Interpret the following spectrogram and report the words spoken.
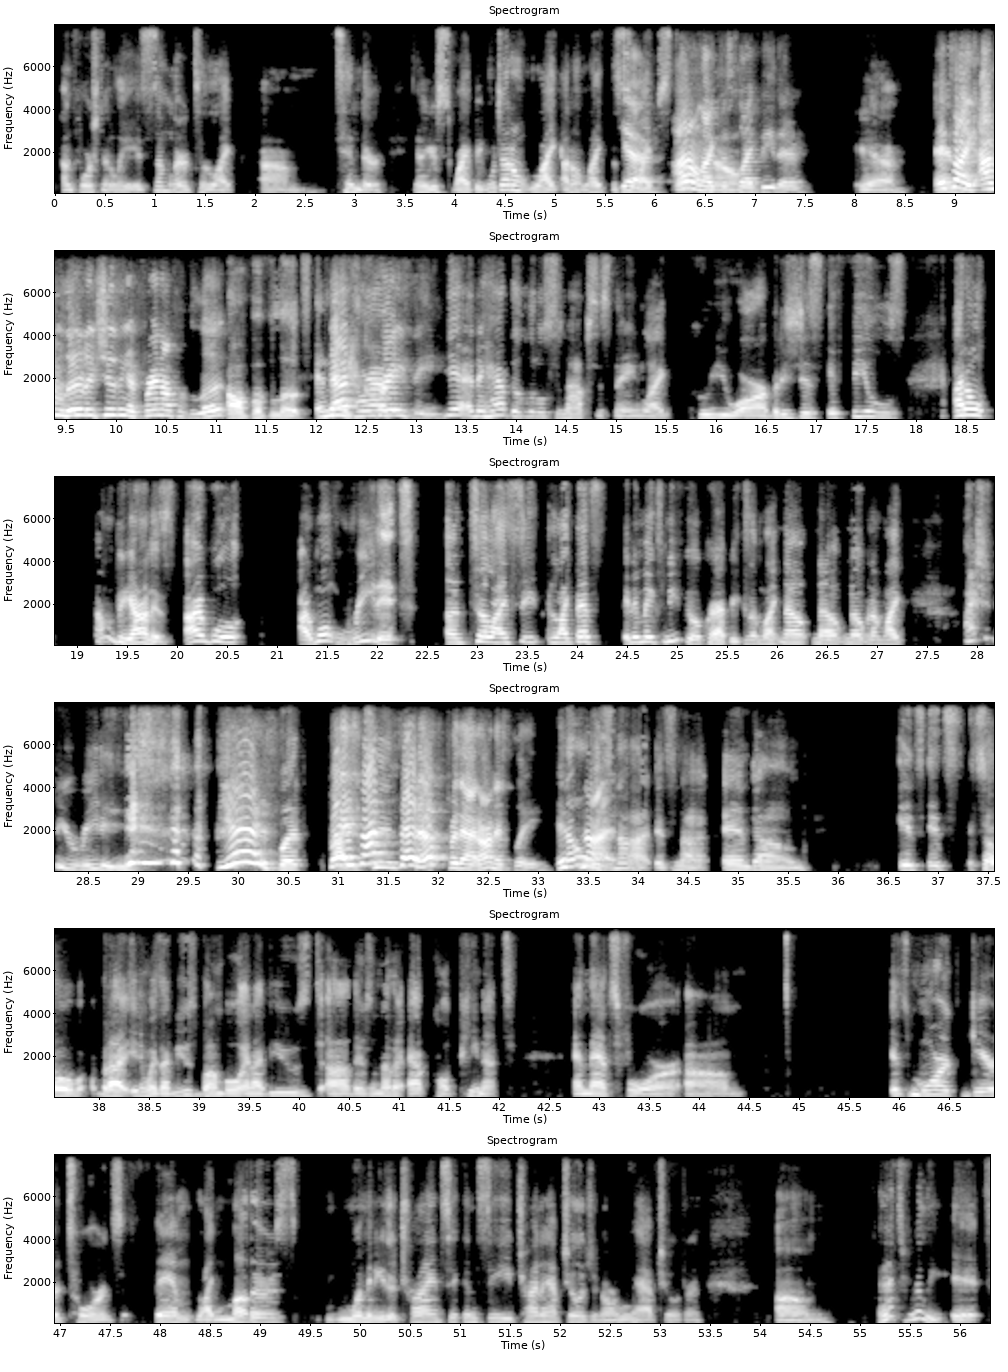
Unfortunately, it's similar to like um, Tinder. You know, you're swiping, which I don't like. I don't like the yeah, swipe stuff, I don't like know? the swipe either. Yeah, it's like I'm literally choosing a friend off of looks. Off of looks. And that's have, crazy. Yeah, and they have the little synopsis thing, like who you are, but it's just it feels I don't I'm gonna be honest, I will I won't read it until I see like that's and it makes me feel crappy because I'm like, no, no, no, but I'm like, I should be reading. yes. but but I it's not tend, set up for that, honestly. It's no, not. it's not. It's not. And um it's it's so but i anyways i've used bumble and i've used uh there's another app called peanut and that's for um it's more geared towards fam like mothers women either trying to conceive trying to have children or who have children. Um and that's really it.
